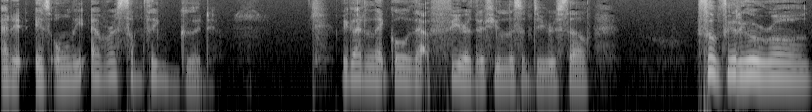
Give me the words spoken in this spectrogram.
And it is only ever something good. We got to let go of that fear that if you listen to yourself, to go wrong.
